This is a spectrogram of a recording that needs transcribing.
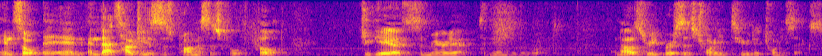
and so and, and that's how Jesus' promise is fulfilled. Judea, Samaria, to the ends of the world. Now let's read verses 22 to 26.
